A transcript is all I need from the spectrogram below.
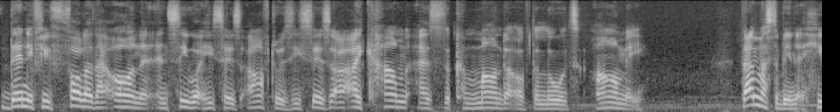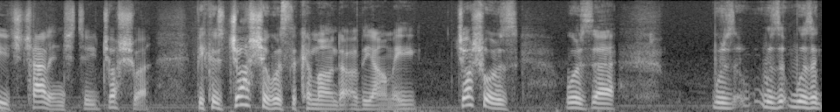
then, if you follow that on and see what he says afterwards, he says, I come as the commander of the Lord's army. That must have been a huge challenge to Joshua because Joshua was the commander of the army. Joshua was, was, uh, was, was, was a,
